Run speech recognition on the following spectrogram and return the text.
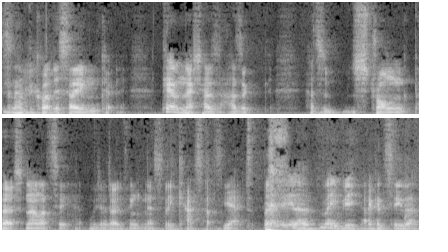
Doesn't have to be quite the same. Kevin Nash has has a has a strong personality, which I don't think necessarily Cass has yet. But you know, maybe I can see that.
